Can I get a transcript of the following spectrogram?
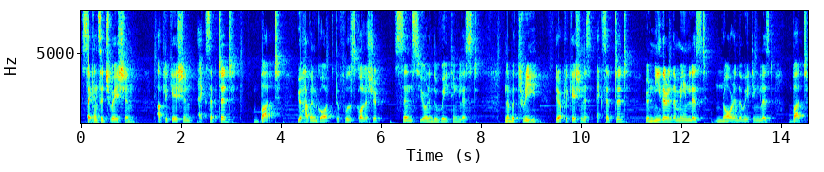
Second situation, application accepted, but you haven't got the full scholarship since you're in the waiting list. Number three, your application is accepted. You're neither in the main list nor in the waiting list, but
